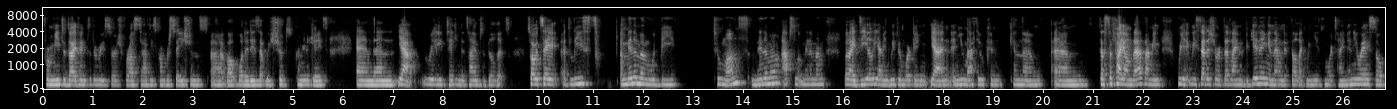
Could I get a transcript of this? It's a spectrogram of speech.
for me to dive into the research, for us to have these conversations uh, about what it is that we should communicate, and then yeah, really taking the time to build it. So I would say at least a minimum would be two months minimum, absolute minimum. But ideally, I mean, we've been working, yeah, and, and you, Matthew, can can um, um, testify on that. I mean, we we set a short deadline in the beginning, and then when it felt like we needed more time anyway. So,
